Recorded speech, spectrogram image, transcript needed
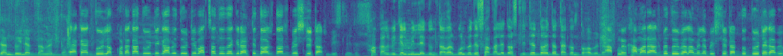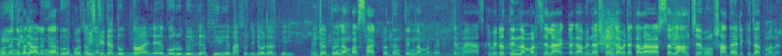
যান দুই লাখ দাম একদম। এক এক দুই লক্ষ টাকা দুইটি গাবি দুইটি বাচ্চা দুধের গ্যারান্টি দশ দশ বিশ লিটার। বিশ লিটার। সকাল বিকেল মিললে কিন্তু আবার বলবে যে সকালে দশ লিটার দয় দা তখন তো হবে না। আপনার খামারে আসবে দুই বেলা মিলে বিশ লিটার দুধ দুইটা গাবি হলে নেবে নাহলে নেওয়ার কোনো প্রয়োজন বিশ নেই। লিটার দুধ না হলে গরু দুইটা ফিরিয়ে বাচ্চা দুইটা ওনার ফিরি। ভিডিওর দুই নাম্বার সাইড করে দেন তিন নাম্বার দেখ। ভাই আজকে ভিডিও তিন নাম্বার ছেলে একটা গাবি নিয়ে আসলেন গাবিটা কালার আসছে লালচে এবং সাদা এটা কি জাত মানের?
